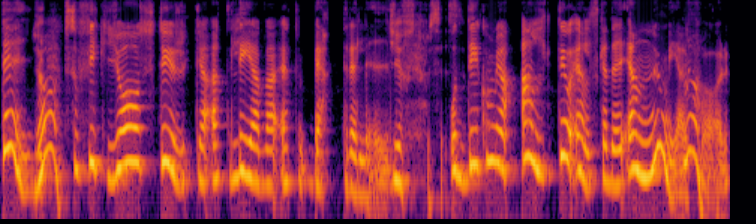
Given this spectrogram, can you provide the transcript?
dig Ja. så fick jag styrka att leva ett bättre liv. Just precis. Och det kommer jag alltid att älska dig ännu mer Ja. för.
